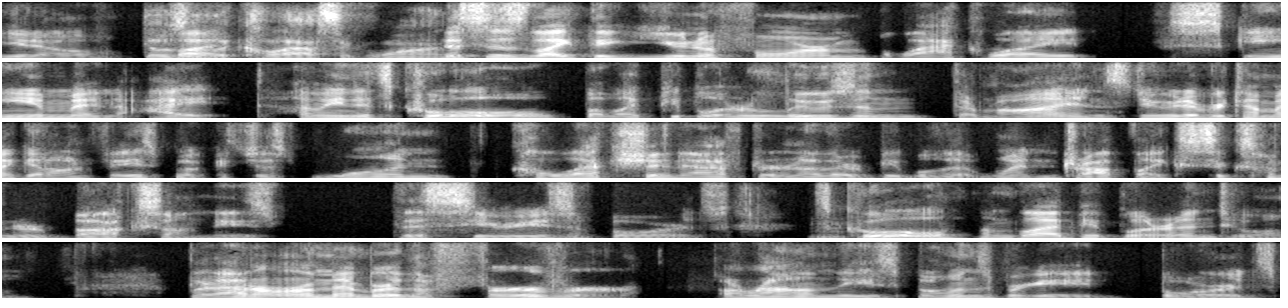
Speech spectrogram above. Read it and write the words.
You know, those are the classic ones. this is like the uniform blacklight scheme and i i mean it's cool but like people are losing their minds dude every time i get on facebook it's just one collection after another people that went and dropped like 600 bucks on these this series of boards it's Mhm. cool i'm glad people are into them but i don't remember the fervor around these bones brigade boards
